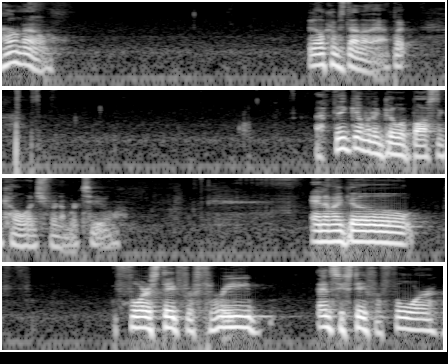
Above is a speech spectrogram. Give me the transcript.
I don't know. It all comes down to that. But I think I'm going to go with Boston College for number two. And I'm going to go Florida State for three, NC State for four.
